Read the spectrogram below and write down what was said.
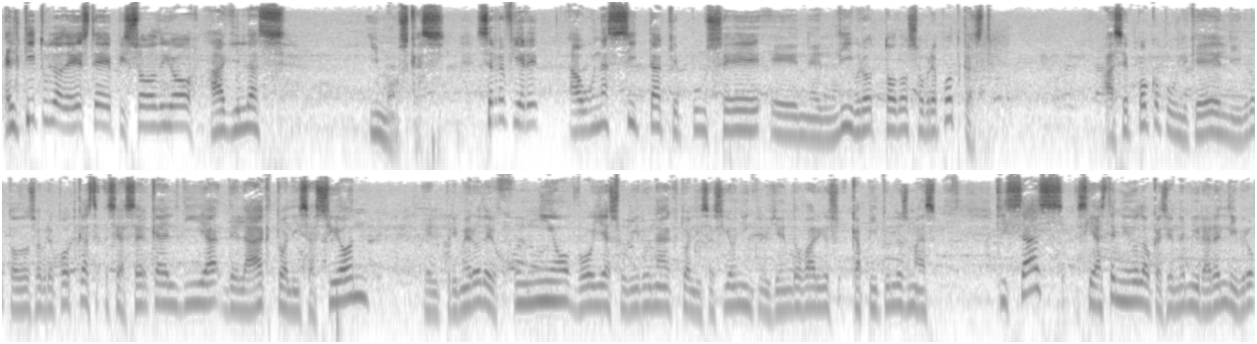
El título de este episodio, Águilas y Moscas, se refiere a una cita que puse en el libro Todo sobre Podcast. Hace poco publiqué el libro Todo sobre Podcast. Se acerca el día de la actualización. El primero de junio voy a subir una actualización incluyendo varios capítulos más. Quizás si has tenido la ocasión de mirar el libro,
